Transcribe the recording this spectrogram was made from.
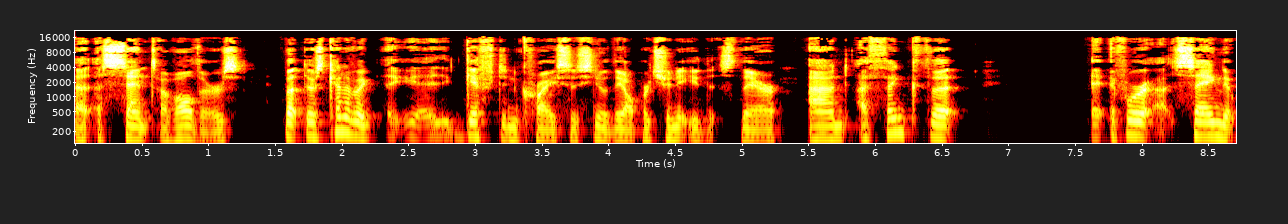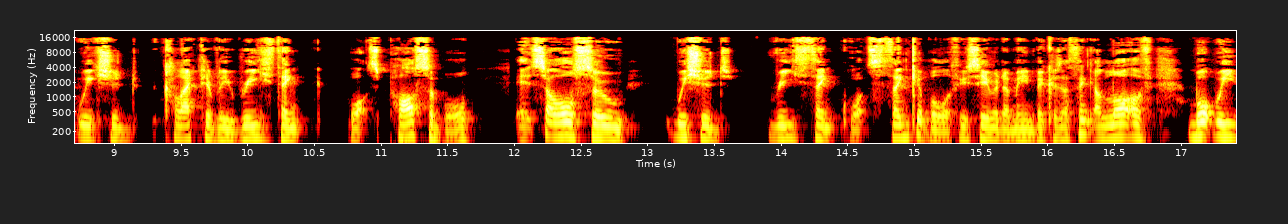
ascent of others. But there's kind of a, a gift in crisis, you know, the opportunity that's there. And I think that if we're saying that we should collectively rethink what's possible, it's also we should rethink what's thinkable, if you see what I mean, because I think a lot of what we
